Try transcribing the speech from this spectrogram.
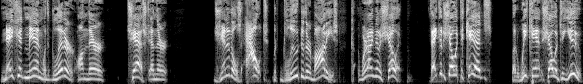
Naked men with glitter on their chest and their genitals out, but glued to their bodies. We're not even going to show it. They can show it to kids, but we can't show it to you.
